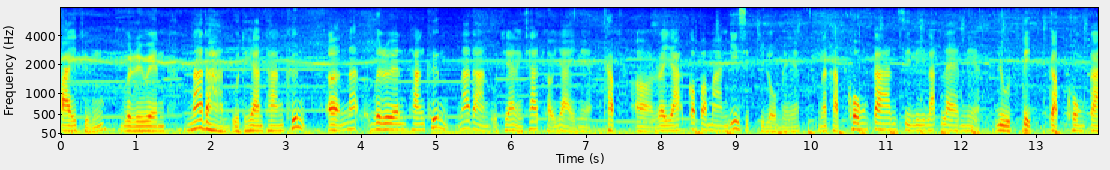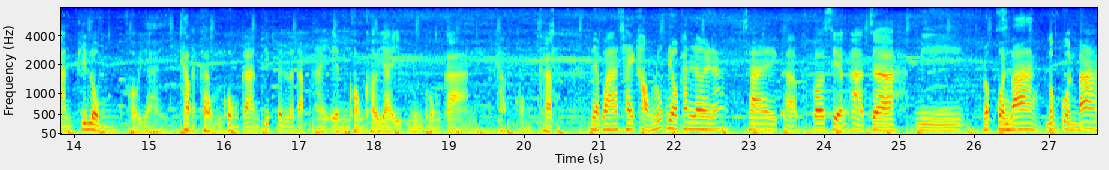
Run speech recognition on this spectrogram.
ไปถึงบริเวณหน้าด่านอุทยานทางขึ้น เอ่อหน้าบริเวณทางขึ้นหน้าด่านอุทยานแห่งชาติเขาใหญ่เนี่ยครับเอ่อระยะก็ประมาณ 20 กิโลเมตรนะครับ โครงการซิรีรัตน์แลนด์เนี่ยอยู่ติดกับโครงการพิลมเขาใหญ่ครับนะผมโครงการที่เป็นระดับไฮเอ็นของเขาใหญ่อีกหนึ่งโครงการครับผมครับ เรียกว่าใช้เขาลูกเดียวกันเลยนะ ใช่ครับ ก็เสียงอาจจะมีรบกวนบ้าง รบกวนบ้าง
